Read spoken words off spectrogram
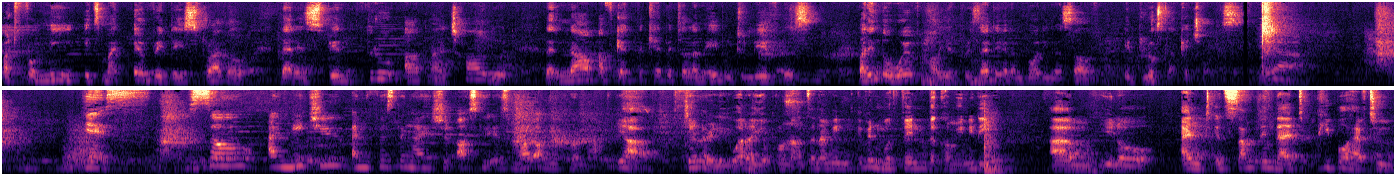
But for mm. me, it's my everyday struggle that has been throughout my childhood that now I've got the capital, I'm able to live this. But in the way of how you're presenting and embodying yourself, it looks like a choice. Yeah. Yes. So I meet you, and the first thing I should ask you is, what are your pronouns? yeah generally what are your pronouns? And i mean even within the community um, you know and it's something that people have to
